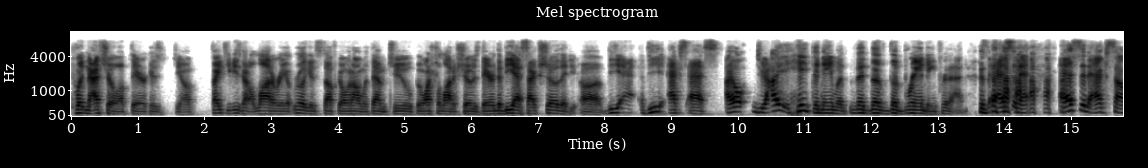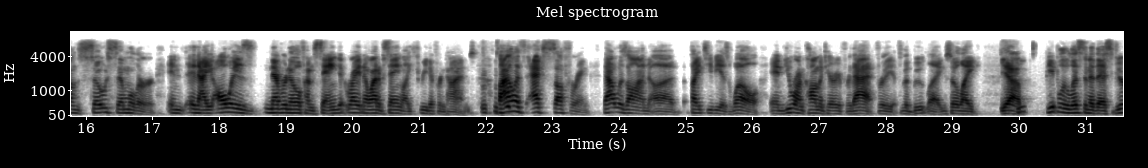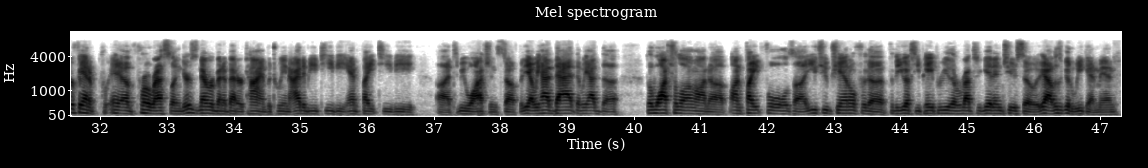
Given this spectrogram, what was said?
putting that show up there because you know FITE TV's got a lot of re- really good stuff going on with them too. Been watching a lot of shows there. The VSX show that uh the VXS. I don't, dude. I hate the name of the the the branding for that because S and S and X sounds so similar, and and I always never know if I'm saying it right. And I wind up saying like three different times. Violence X Suffering that was on uh, FITE TV as well, and you were on commentary for that for the for the bootleg. So like, yeah, people who listen to this, if you're a fan of, of pro wrestling, there's never been a better time between IWTV and FITE TV uh, to be watching stuff. But yeah, we had that. Then we had the the watch along on uh on Fightful's uh, YouTube channel for the for the UFC pay per view that we're about to get into. So yeah, it was a good weekend, man.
